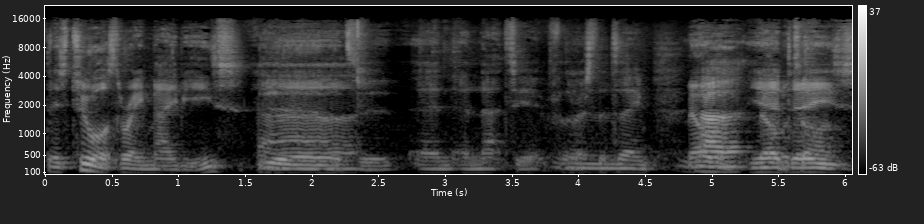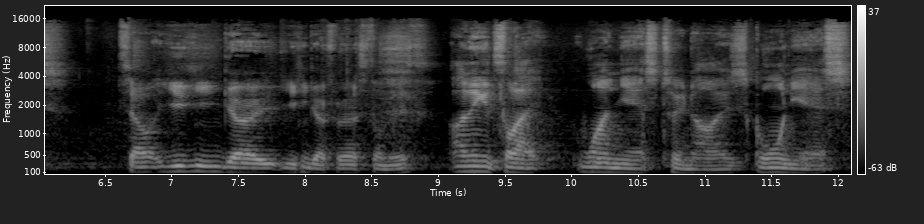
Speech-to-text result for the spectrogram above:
there's two or three maybes. Yeah, uh, that's it. And and that's it for the rest of the team. Melbourne- uh, yeah, Melbourne Dees. So you can go. You can go first on this. I think it's like one yes, two no's. Gawn yes,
